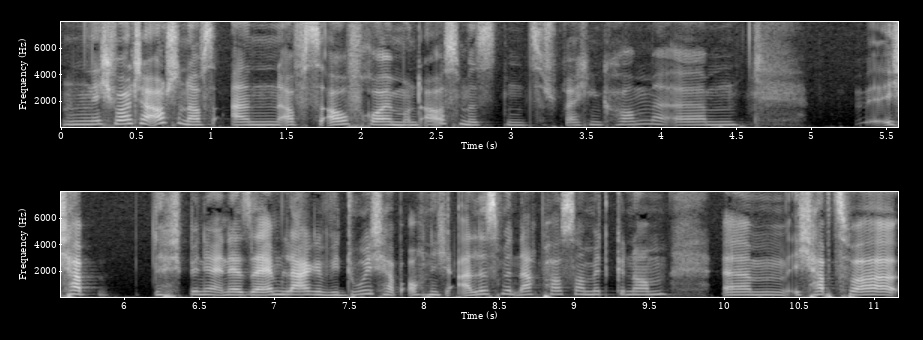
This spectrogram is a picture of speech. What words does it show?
Mm, Ich wollte auch schon aufs, an, aufs Aufräumen und Ausmisten zu sprechen kommen. Ähm, ich habe ich bin ja in derselben Lage wie du. Ich habe auch nicht alles mit nach Passau mitgenommen. Ähm, ich habe zwar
